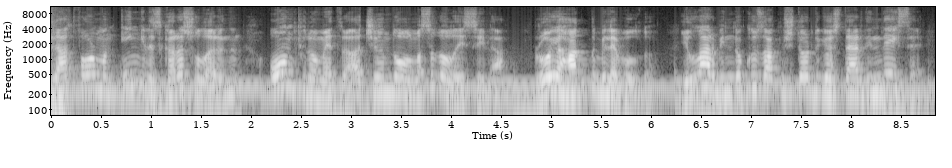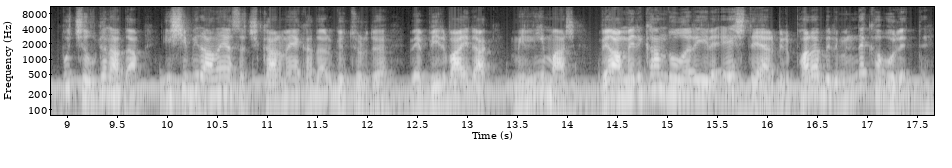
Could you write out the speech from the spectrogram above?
platformun İngiliz karasularının 10 kilometre açığında olması dolayısıyla Roy'u haklı bile buldu. Yıllar 1964'ü gösterdiğinde ise bu çılgın adam işi bir anayasa çıkarmaya kadar götürdü ve bir bayrak, milli marş ve Amerikan doları ile eşdeğer bir para birimini de kabul etti.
